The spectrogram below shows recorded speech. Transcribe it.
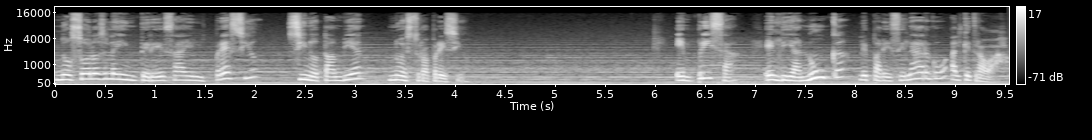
no solo les interesa el precio, sino también nuestro aprecio. En Prisa, el día nunca le parece largo al que trabaja.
